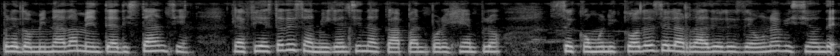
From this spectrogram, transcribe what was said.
predominadamente a distancia. La fiesta de San Miguel Sinacapan, por ejemplo, se comunicó desde la radio desde una visión de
